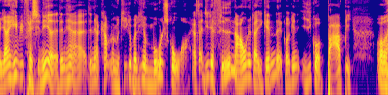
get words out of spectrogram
Men jeg er helt vildt fascineret af den her, den her kamp, når man kigger på de her målscorer. Altså de der fede navne, der igen øh, går igen. Igor Barbie og,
